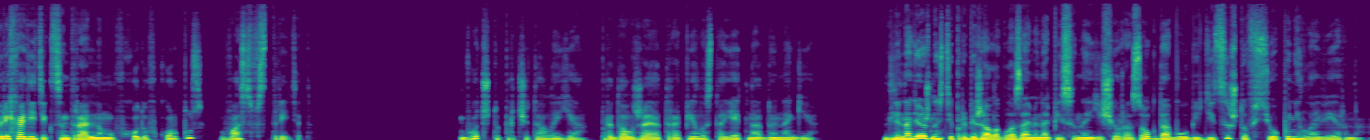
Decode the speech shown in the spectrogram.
Приходите к центральному входу в корпус, вас встретят. Вот что прочитала я, продолжая оторопело стоять на одной ноге. Для надежности пробежала глазами написанное еще разок, дабы убедиться, что все поняла верно.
